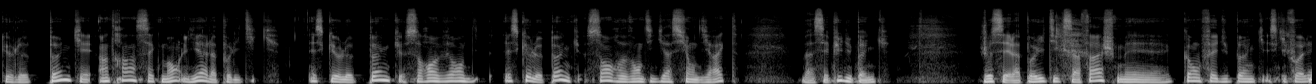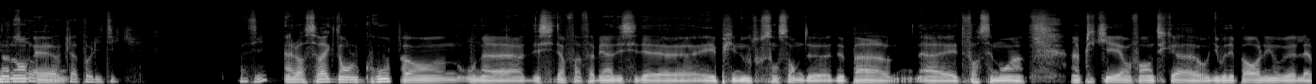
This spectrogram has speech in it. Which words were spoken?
que le punk est intrinsèquement lié à la politique? Est-ce que, le punk sans Est que le punk sans revendication directe, bah, c'est plus du punk. Je sais, la politique ça fâche, mais quand on fait du punk, est-ce qu'il faut aller jusqu'au euh, la politique? Vas-y. Alors c'est vrai que dans le groupe, on a décidé, enfin Fabien a décidé, euh, et puis nous tous ensemble, de ne pas euh, être forcément impliqués, enfin en tout cas au niveau des paroles et au niveau de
